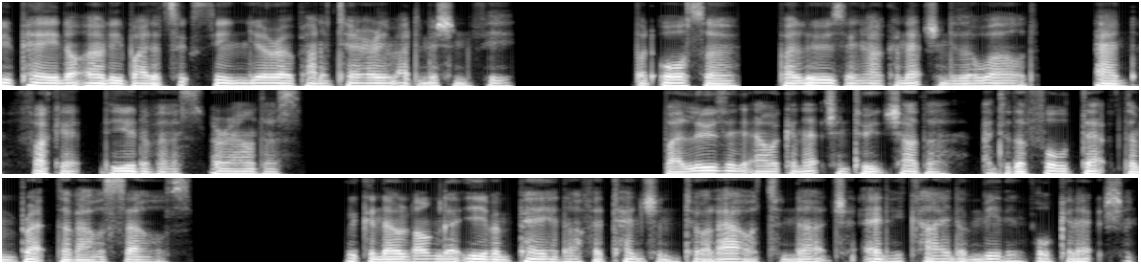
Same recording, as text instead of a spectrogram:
We pay not only by the 16 euro planetarium admission fee, but also by losing our connection to the world and, fuck it, the universe around us. By losing our connection to each other and to the full depth and breadth of ourselves, we can no longer even pay enough attention to allow us to nurture any kind of meaningful connection.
